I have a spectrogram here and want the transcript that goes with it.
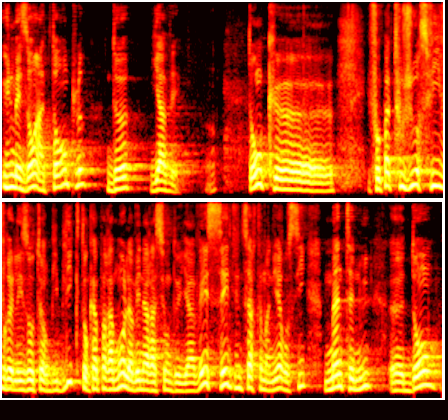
une maison, un temple de Yahvé. Donc, euh, il ne faut pas toujours suivre les auteurs bibliques. Donc, apparemment, la vénération de Yahvé, c'est d'une certaine manière aussi maintenu euh, dans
